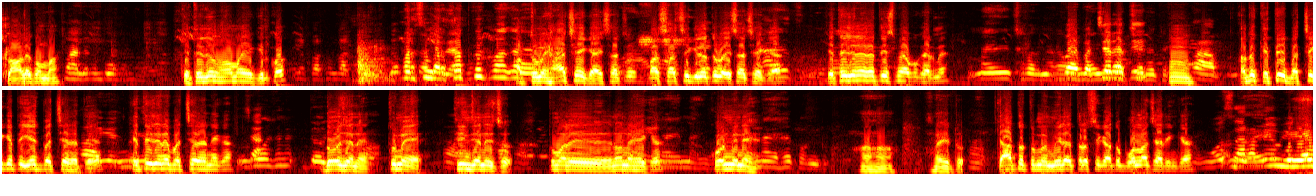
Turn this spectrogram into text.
सलामकुम माँ कितने दिन हुआ माँ ये गिर को अब तुम्हें यहाँ छे क्या ऐसा बरसात से गिरे तो वैसा छे क्या कितने जने रहते इसमें आप घर में मैं बच्चे रहते हम्म अब तो कितने बच्चे कितने ये बच्चे रहते हैं कितने जने बच्चे रहने का दो जने तुम्हें तीन जने तुम्हारे इन्होंने है क्या। कौन भी नहीं है है कौन भी हाँ हाँ राइट क्या तो तुम्हें मेरे तरफ़ से क्या तो बोलना चाह रही क्या? वो सारा मैं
